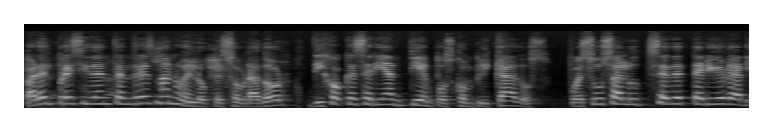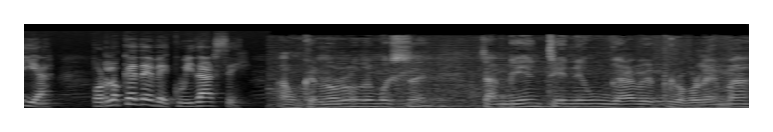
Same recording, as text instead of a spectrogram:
Para el presidente Andrés Manuel López Obrador, dijo que serían tiempos complicados, pues su salud se deterioraría, por lo que debe cuidarse. Aunque no lo demuestre, también tiene un grave problema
